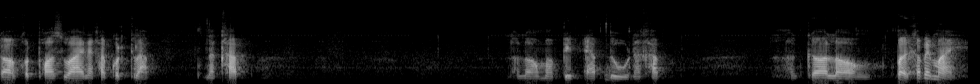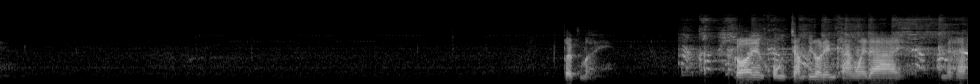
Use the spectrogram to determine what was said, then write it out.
ก็กดพอสไว้นะครับ กดกลับนะครับ เราลองมาปิดแอปดูนะครับ แล้วก็ลองเปิดเข้าไปใหม่ เปิดใหม่ ก็ยังคงจำที่เราเล่นค้างไว้ได้นะฮะ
